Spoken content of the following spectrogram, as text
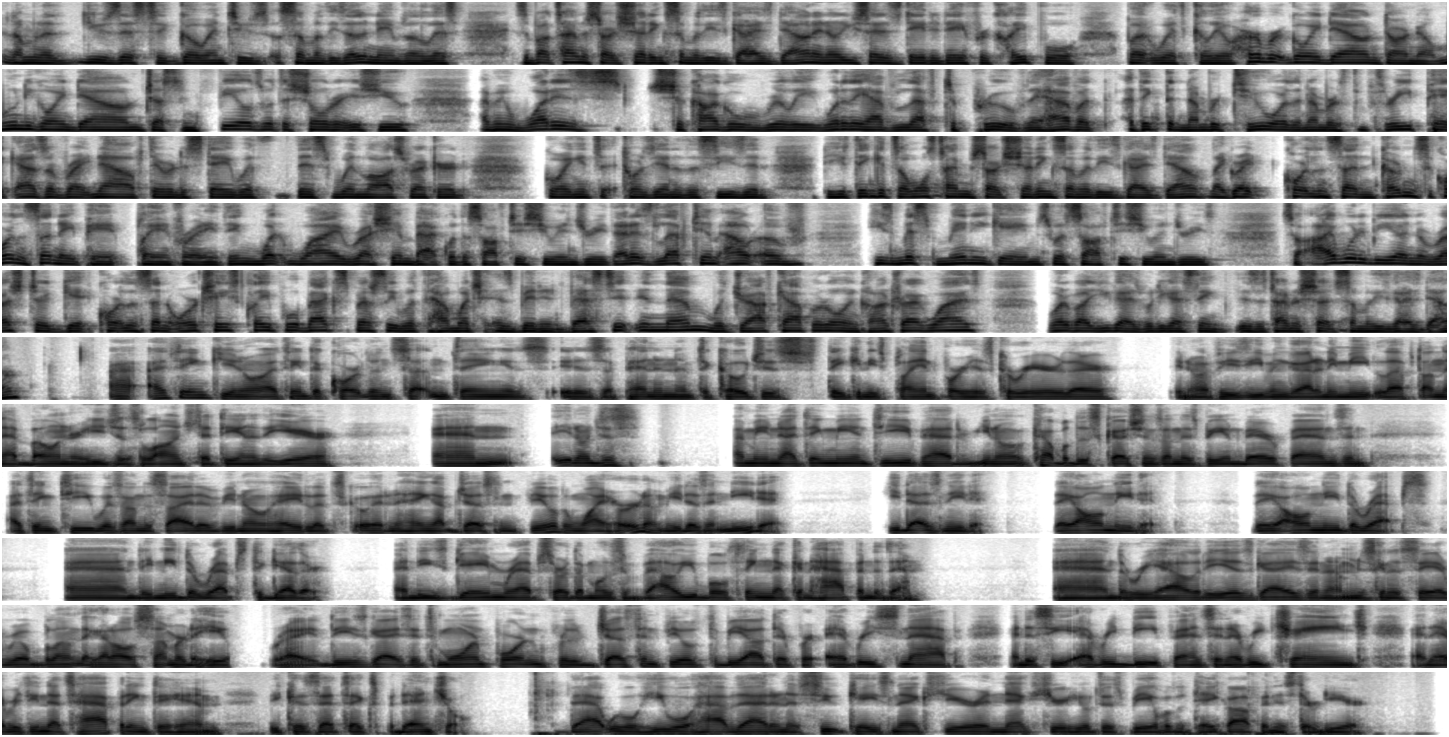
and I'm going to use this to go into some of these other names on the list. It's about time to start shutting some of these guys down. I know you said it's day to day for Claypool, but with Khalil Herbert going down, Darnell Mooney going down, Justin Fields with the shoulder issue, I mean, what is Chicago really? What do they have left to prove? They have a, I think the number two or the number three pick as of right now, if they were to stay with this win loss record going into towards the end of the season. Do you think it's almost time to start shutting some of these guys down? Like right, Courtland Sutton. Courtland, Courtland Sutton ain't pay, playing for anything. What? Why rush him back with a soft tissue injury that has left him out of? He's missed many games with soft tissue injuries. So I wouldn't be in a rush to get Courtland Sutton or Chase Claypool back, especially with how much has been invested in them with draft capital and contract wise. What about you guys? What do you guys think? Is it time to shut some of these guys down? I, think you know. I think the Courtland Sutton thing is is a pendant if the coach is thinking he's playing for his career there. You know, if he's even got any meat left on that bone, or he just launched at the end of the year, and you know, just I mean, I think me and T had you know a couple discussions on this being Bear fans, and I think T was on the side of you know, hey, let's go ahead and hang up Justin Field, and why hurt him? He doesn't need it. He does need it. They all need it. They all need the reps and they need the reps together. And these game reps are the most valuable thing that can happen to them. And the reality is, guys, and I'm just going to say it real blunt, they got all summer to heal, right? These guys, it's more important for Justin Fields to be out there for every snap and to see every defense and every change and everything that's happening to him because that's exponential. That will, he will have that in a suitcase next year. And next year, he'll just be able to take off in his third year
